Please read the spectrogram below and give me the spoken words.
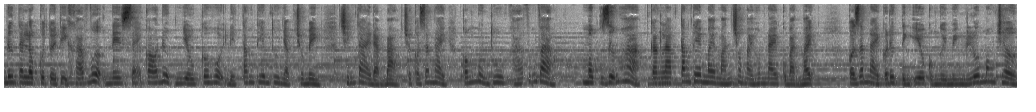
Đường tài lộc của tuổi Tỵ khá vượng nên sẽ có được nhiều cơ hội để tăng thêm thu nhập cho mình. Chính tài đảm bảo cho con giáp này có nguồn thu khá vững vàng. Mộc dưỡng hỏa càng làm tăng thêm may mắn trong ngày hôm nay của bản mệnh. Con giáp này có được tình yêu của người mình luôn mong chờ,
